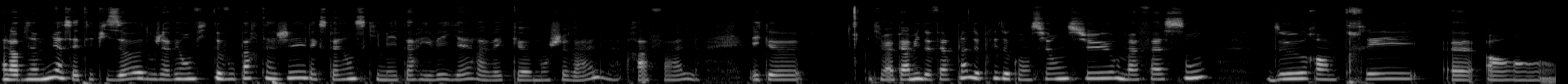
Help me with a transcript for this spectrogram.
Alors bienvenue à cet épisode où j'avais envie de vous partager l'expérience qui m'est arrivée hier avec euh, mon cheval, Rafale, et qui m'a permis de faire plein de prises de conscience sur ma façon de rentrer euh, en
